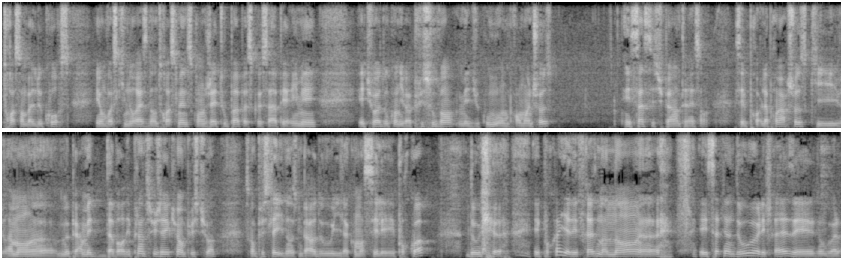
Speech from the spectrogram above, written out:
300 balles de course et on voit ce qui nous reste dans 3 semaines, ce qu'on jette ou pas parce que ça a périmé. Et tu vois, donc on y va plus souvent, mais du coup on prend moins de choses. Et ça, c'est super intéressant. C'est la première chose qui vraiment me permet d'aborder plein de sujets avec lui en plus, tu vois. Parce qu'en plus là, il est dans une période où il a commencé les pourquoi. Donc, euh, et pourquoi il y a des fraises maintenant euh, Et ça vient d'où euh, les fraises Et donc voilà,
